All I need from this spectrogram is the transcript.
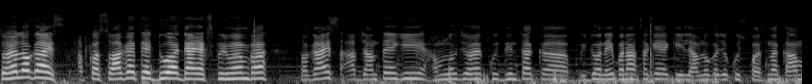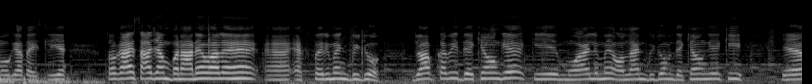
तो हेलो गाइस आपका स्वागत है डू और डाई एक्सपेरिमेंट पर। तो गाइस आप जानते हैं कि हम लोग जो है कुछ दिन तक वीडियो नहीं बना सके, कि हम लोग का जो कुछ पर्सनल काम हो गया था इसलिए। तो गाइस आज हम बनाने वाले हैं एक्सपेरिमेंट वीडियो जो आप कभी देखे होंगे कि मोबाइल में ऑनलाइन वीडियो में देखे होंगे कि ये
